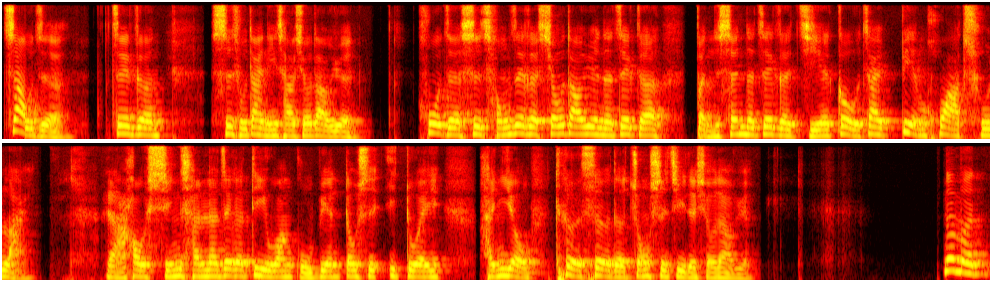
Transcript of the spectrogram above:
照着这个斯图代尼察修道院，或者是从这个修道院的这个本身的这个结构再变化出来。然后形成了这个帝王谷边都是一堆很有特色的中世纪的修道院。那么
